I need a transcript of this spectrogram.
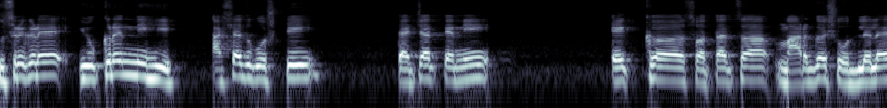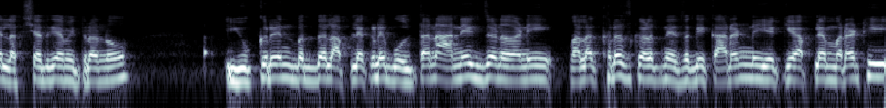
दुसरीकडे युक्रेननीही अशाच गोष्टी त्याच्यात त्यांनी एक स्वतःचा मार्ग शोधलेला आहे. लक्षात घ्या मित्रांनो युक्रेनबद्दल आपल्याकडे बोलताना अनेक जण आणि मला खरंच कळत नाही याचं काही कारण नाही आहे की आपल्या मराठी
